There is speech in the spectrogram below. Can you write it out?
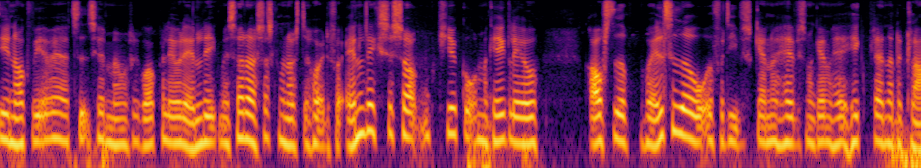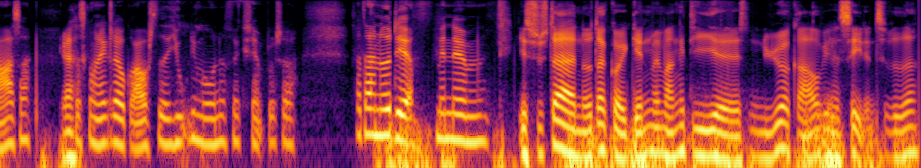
det er nok ved at være tid til, at man måske godt kan lave et anlæg, men så, er der, så skal man også tage højde for anlægssæsonen på kirkegården. Man kan ikke lave gravsteder på alle tider af året, fordi hvis, gerne vil have, hvis man gerne vil have hækplanterne klare sig, Ja. så skal man ikke lave gravsteder i juli måned for eksempel. Så, så der er noget der. Men øhm, jeg synes, der er noget, der går igen med mange af de øh, sådan, nyere grave, vi har set indtil videre.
